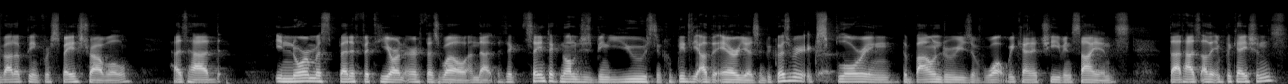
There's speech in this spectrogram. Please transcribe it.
developing for space travel has had enormous benefit here on Earth as well, and that the same technology is being used in completely other areas. And because we're exploring the boundaries of what we can achieve in science, that has other implications.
